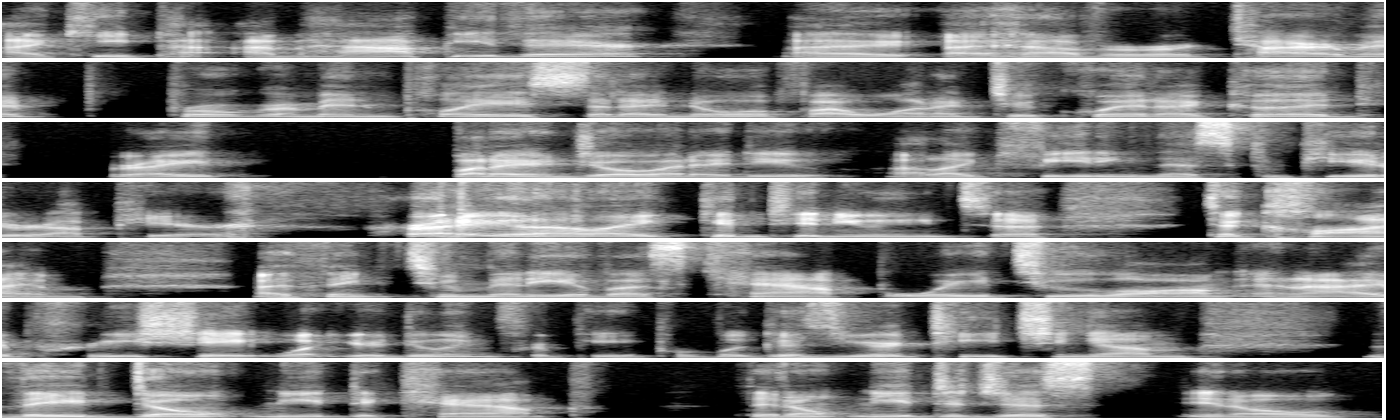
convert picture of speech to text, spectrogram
I keep, I'm happy there. I, I have a retirement program in place that I know if I wanted to quit, I could, right? But I enjoy what I do. I like feeding this computer up here, right? I like continuing to to climb. I think too many of us camp way too long, and I appreciate what you're doing for people because you're teaching them they don't need to camp. They don't need to just you know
